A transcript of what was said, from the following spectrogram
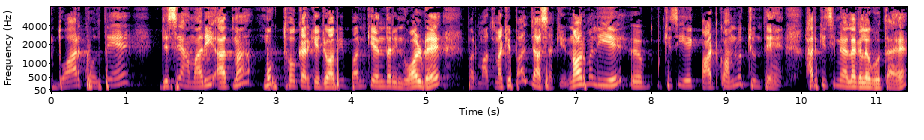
द्वार खोलते हैं जिससे हमारी आत्मा मुक्त होकर के, जो अभी बन के अंदर इन्वॉल्व है, परमात्मा के पास जा सके। नॉर्मली ये किसी एक पार्ट को हम लोग चुनते हैं। हर किसी में अलग अलग होता है।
